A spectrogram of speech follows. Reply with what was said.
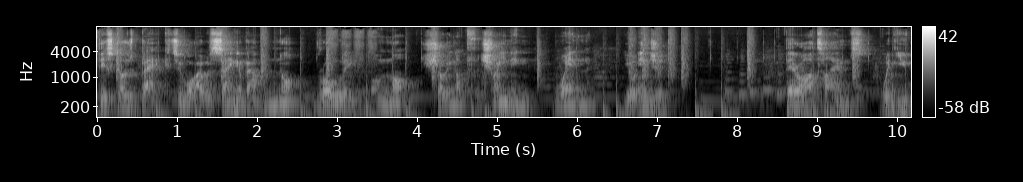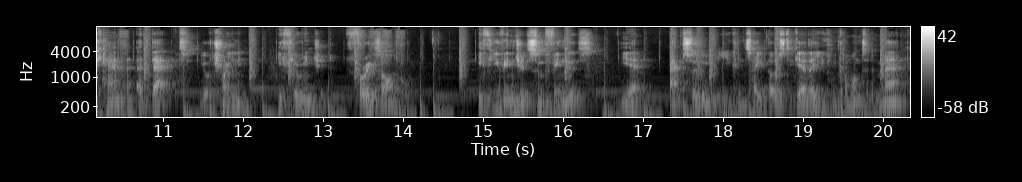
this goes back to what I was saying about not rolling or not showing up for training when you're injured. There are times when you can adapt your training if you're injured. For example, if you've injured some fingers, yeah, absolutely, you can tape those together, you can come onto the mat,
